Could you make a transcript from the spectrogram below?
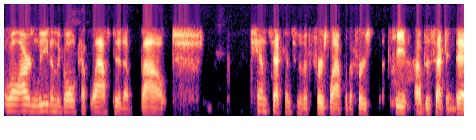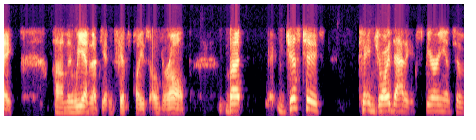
well, our lead in the Gold Cup lasted about 10 seconds into the first lap of the first heat of the second day. Um, and we ended up getting fifth place overall. But just to to enjoy that experience of,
